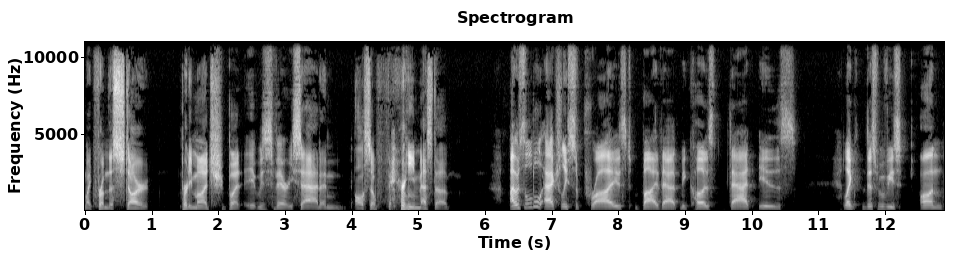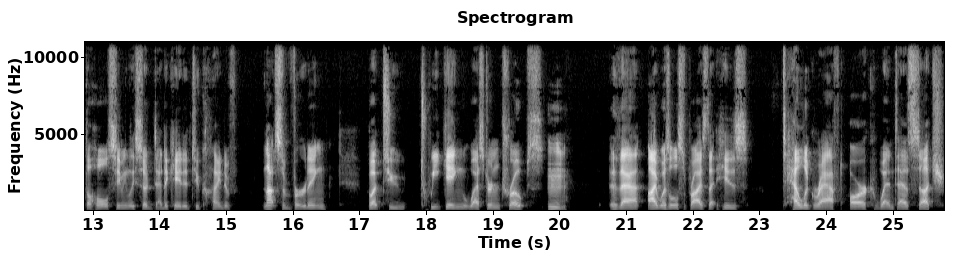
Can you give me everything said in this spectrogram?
like from the start, pretty much, but it was very sad and also very messed up. I was a little actually surprised by that because that is like this movie's on the whole seemingly so dedicated to kind of not subverting but to tweaking western tropes Mm. that I was a little surprised that his telegraphed arc went as such.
